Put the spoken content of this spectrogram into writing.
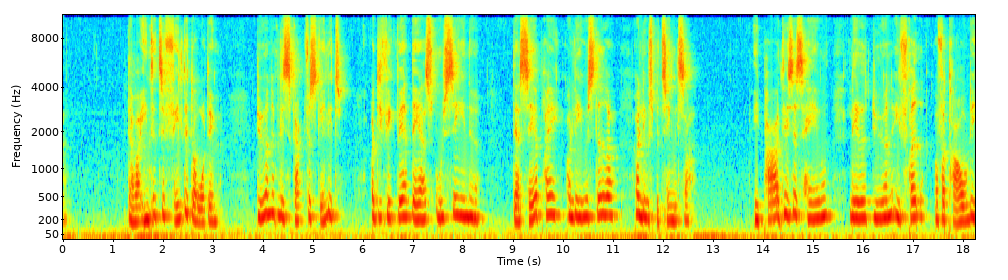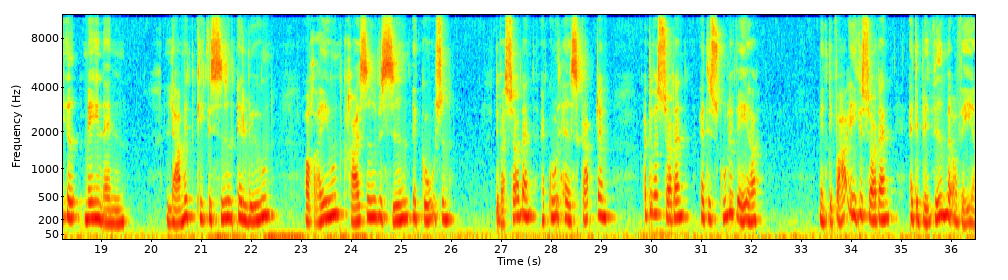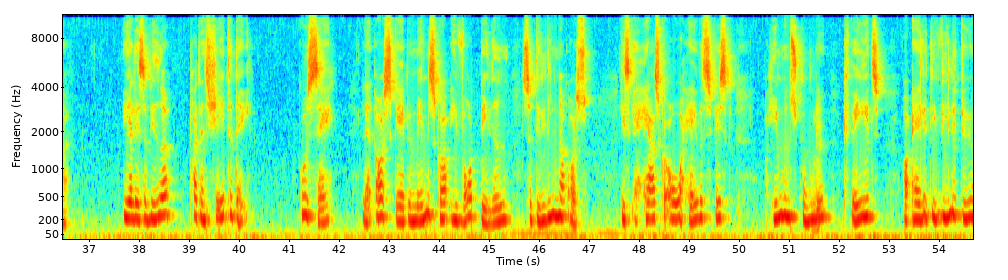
Der var intet tilfældigt over dem. Dyrene blev skabt forskelligt, og de fik hver deres udseende, deres særpræg og levesteder og livsbetingelser. I paradisets have levede dyrene i fred og fordragelighed med hinanden. Lammet gik ved siden af løven, og reven græssede ved siden af gåsen. Det var sådan, at Gud havde skabt dem, og det var sådan, at det skulle være. Men det var ikke sådan, at det blev ved med at være. Jeg læser videre fra den sjette dag. Gud sagde, lad os skabe mennesker i vort billede, så de ligner os. De skal herske over havets fisk og himlens fugle, kvæget og alle de vilde dyr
